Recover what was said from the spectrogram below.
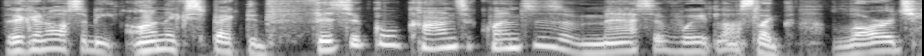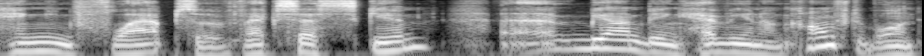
There can also be unexpected physical consequences of massive weight loss, like large hanging flaps of excess skin. Uh, beyond being heavy and uncomfortable and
